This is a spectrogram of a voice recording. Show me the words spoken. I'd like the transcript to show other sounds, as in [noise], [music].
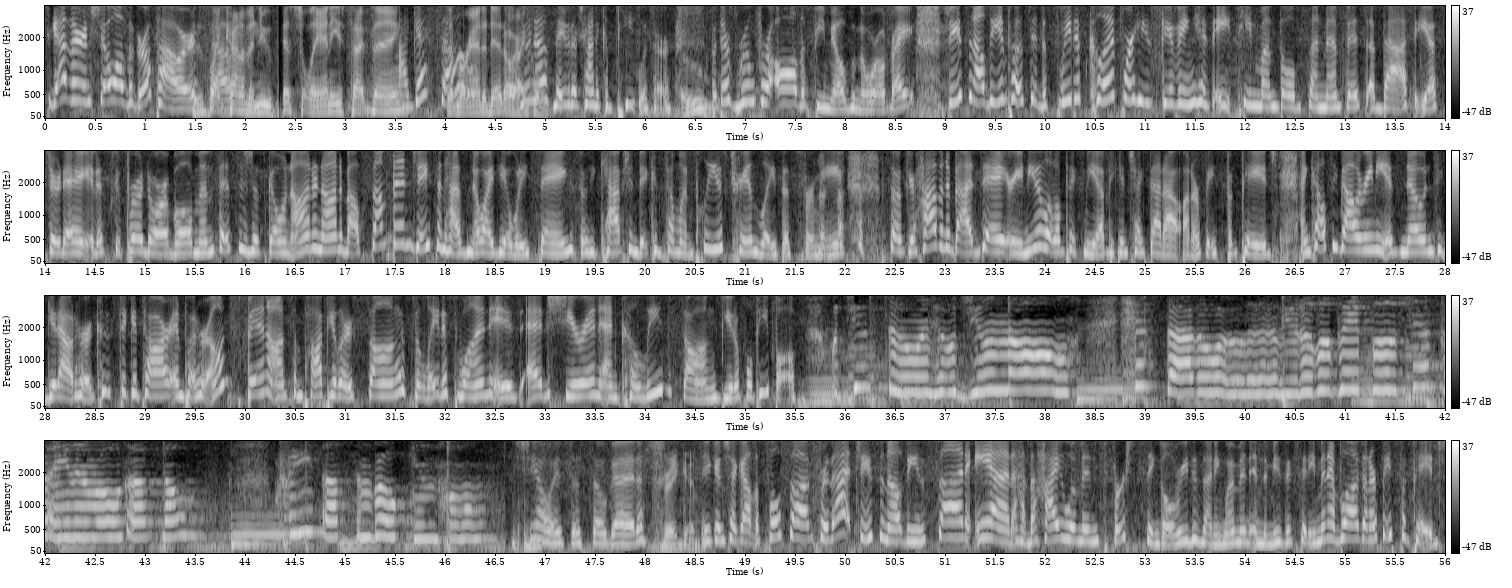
Get together and show all the girl power. This is this like kind of the new Pistol Annies type thing? I guess so. That Miranda did? All right, Who cool. knows? Maybe they're trying to compete with her. But there's room for all the females in the world, right? Jason Aldean posted the sweetest clip where he's giving his 18 month old son Memphis a bath yesterday. It is super adorable. Memphis is just going on and on about something. Jason has no idea what he's saying, so he captioned it. Can someone please translate this for me? [laughs] so if you're having a bad day or you need a little pick me up, you can check that out on our Facebook page. And Kelsea Ballerini is known to get out her acoustic guitar and put her own spin on some popular songs. The latest one is Ed Sheeran and Khalid's song, Beautiful People. What you doing? Who'd you know? Inside the world of beautiful people, champagne and rolled up notes, prenups and broken homes. She always does so good. Very good. You can check out the full song for that, Jason Aldean's son, and the Highwomen's first single, Redesigning Women, in the Music City Minute blog on our Facebook page.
